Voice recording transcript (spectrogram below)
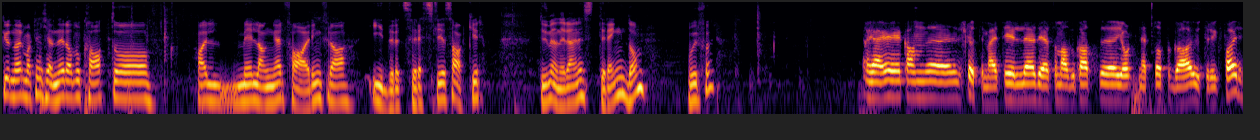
Gunnar Martin Kjenner, advokat og har med lang erfaring fra idrettsrettslige saker. Du mener det er en streng dom. Hvorfor? Jeg kan eh, slutte meg til eh, det som advokat eh, Hjort nettopp ga uttrykk for.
